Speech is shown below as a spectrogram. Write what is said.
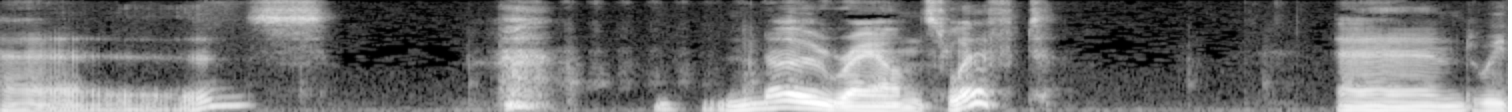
has no rounds left. And we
